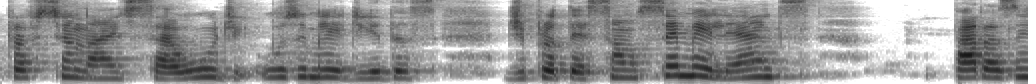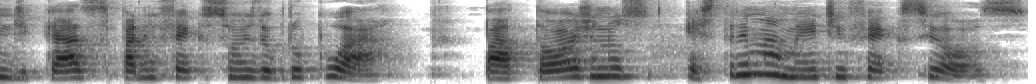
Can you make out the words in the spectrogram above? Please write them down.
profissionais de saúde usem medidas de proteção semelhantes para as indicadas para infecções do grupo A, patógenos extremamente infecciosos.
